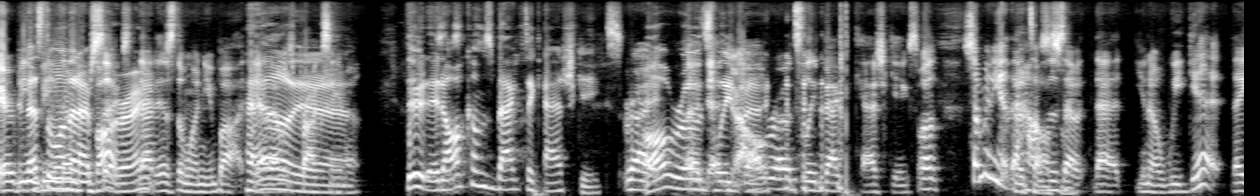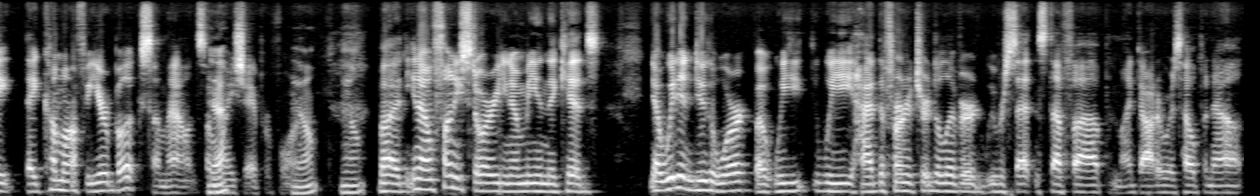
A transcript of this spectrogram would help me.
Airbnb. that's the one that I bought, six. right? That is the one you bought. yeah, that Hell was. Proxima. Dude, it all comes back to Cash Geeks. Right. All roads Uh, lead all back. roads lead back to Cash Geeks. Well, so many of the That's houses awesome. that that you know we get, they they come off of your book somehow in some Yeah. way, shape, or form. Yeah, yeah. But you know, funny story. You know, me and the kids. You know, we didn't do the work, but we we had the furniture delivered. We were setting stuff up, and my daughter was helping out.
